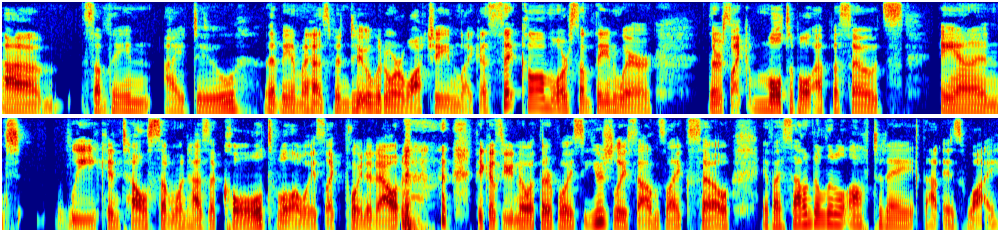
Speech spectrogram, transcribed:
Um, something I do that me and my husband do when we're watching like a sitcom or something where there's like multiple episodes and we can tell someone has a cold, we'll always like point it out because you know what their voice usually sounds like. So if I sound a little off today, that is why.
